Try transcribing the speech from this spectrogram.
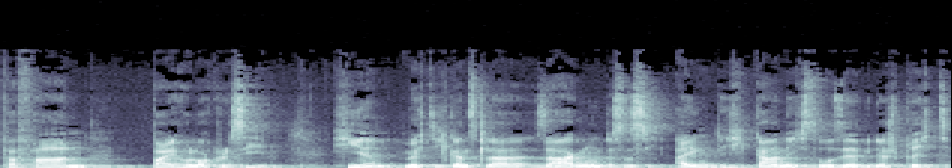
Verfahren bei Holocracy? Hier möchte ich ganz klar sagen, dass es eigentlich gar nicht so sehr widerspricht,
